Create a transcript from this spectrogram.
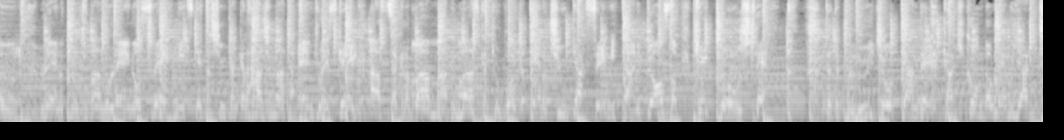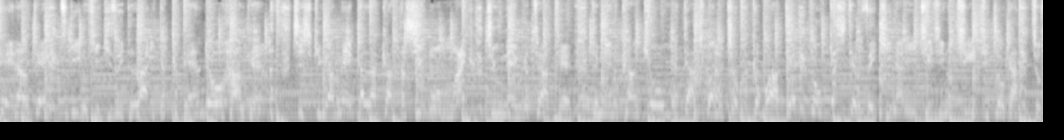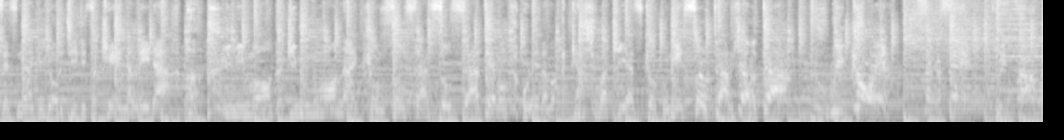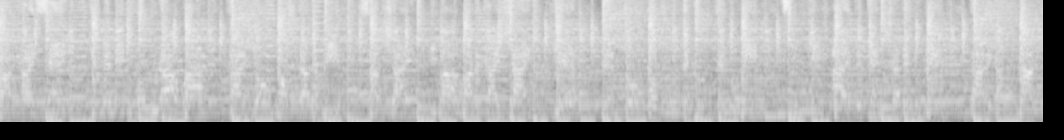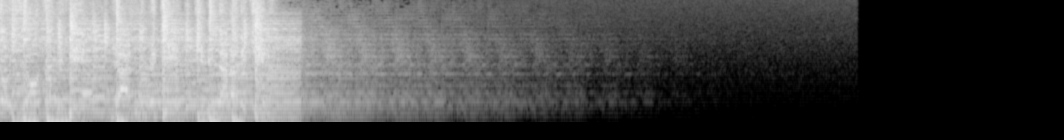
うん。例の掲示板の例のスレイ見つけた瞬間から始まったエンドレスゲイ朝から晩まで待つカけ覚えた手の中学生みたいにドンストップ。決して叩かるい冗談で書き込んだ俺もやりてえなんて。次の日気づいたらいたか電量反転。知識がねえから買ったしもマイク。10年が経っててめえの環境や立場もう超変わってどうかしてるぜいきなり。知事の父とか諸説なんかより事実は気になリーダー、うん、意味も義務もないこの創作操作でも俺らの証は消えずここにそうたる山だ。We go in!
